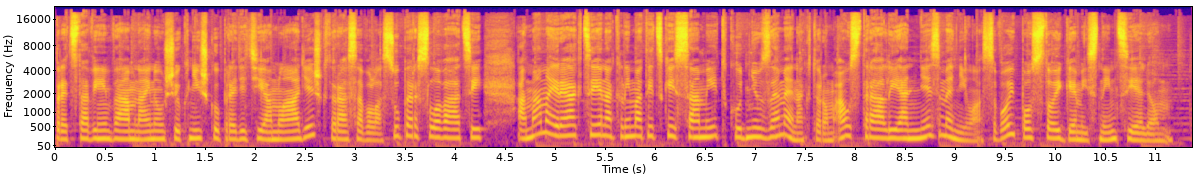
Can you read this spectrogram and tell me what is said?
Predstavím vám najnovšiu knižku pre deti a mládež, ktorá sa volá Super Slováci a mám aj reakcie na klimatický summit ku Dňu Zeme, na ktorom Austrália nezmenila svoj postoj k emisným cieľom.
